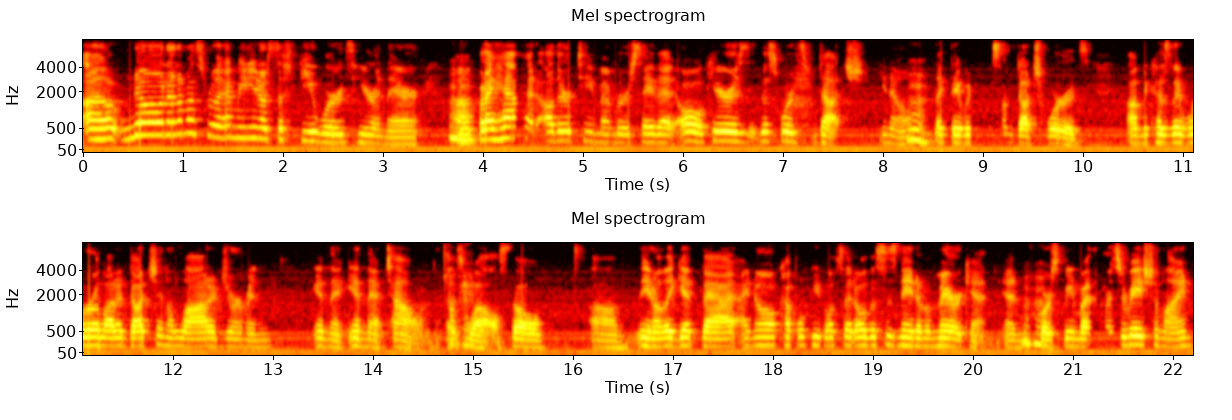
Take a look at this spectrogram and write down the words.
Uh, no, none of us really. I mean, you know, it's a few words here and there. Uh, Mhm. but I have had other team members say that, oh, here is this word's Dutch. You know, Hmm. like they would use some Dutch words um, because there were a lot of Dutch and a lot of German in the in that town as Okay. well. So, um, you know, they get that. I know a couple people have said, oh, this is Native American, and of Mhm. course, being by the reservation line,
